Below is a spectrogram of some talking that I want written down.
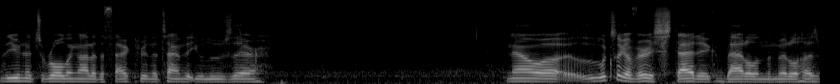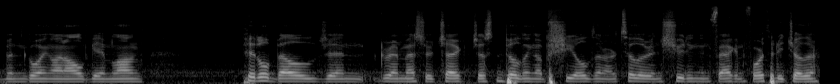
the units rolling out of the factory and the time that you lose there. Now, uh, looks like a very static battle in the middle has been going on all game long. Piddle Belge and Grandmaster Czech just building up shields and artillery and shooting and back and forth at each other.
